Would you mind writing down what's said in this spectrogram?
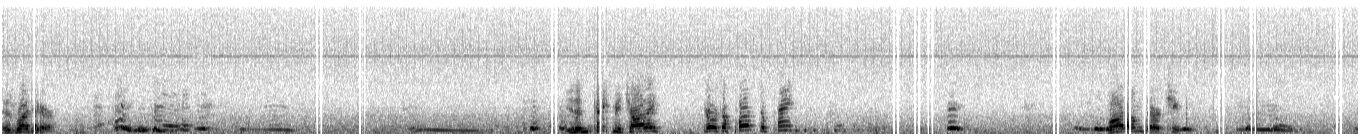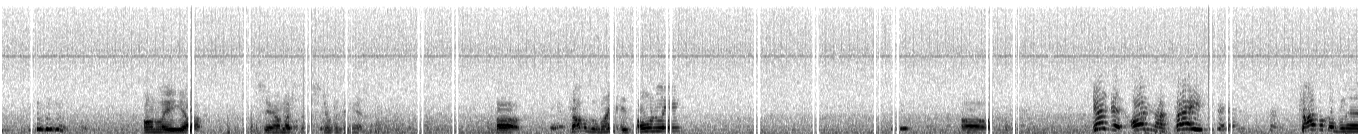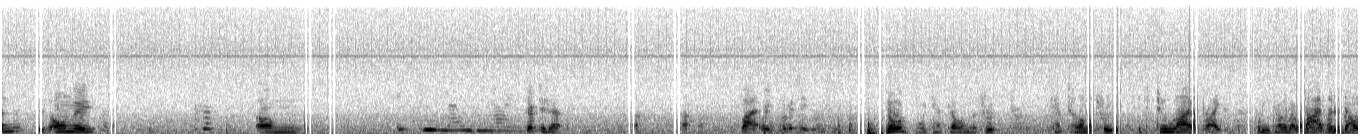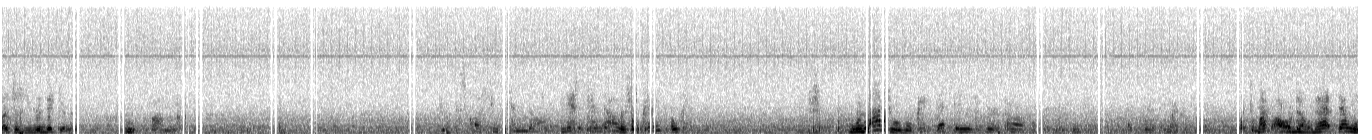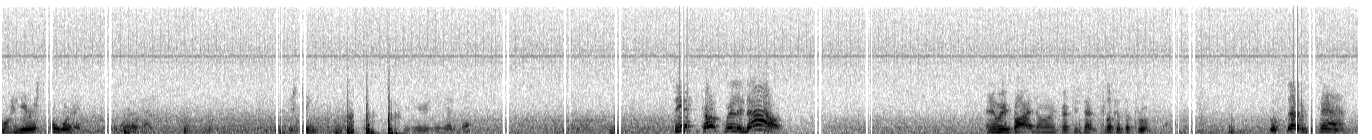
is right here. You didn't paint me, Charlie. You're supposed to paint. Them, they're cheap. Only, uh, see how much this stupid thing is. Uh, Tropical Blend is only, uh, get it on the face! Tropical Blend is only, um, 50 cents. Buy it. wait, let me see. Let me see. No, we can't tell them the truth. We can't tell them the truth. It's too high a price. What are you talking about? Five hundred dollars? This is ridiculous. This cost you ten dollars. Yes, ten dollars. Okay, okay. Well, lie to him, okay? That thing is very powerful. That, that microphone. What's the microphone? Oh no, that that won't hear us. Don't worry. Don't worry about it. This thing. Can't hear anything at that. See, you have to talk really loud. Anyway, buy it. Don't only 50 cents. Look at the proof. The Savage Tan.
